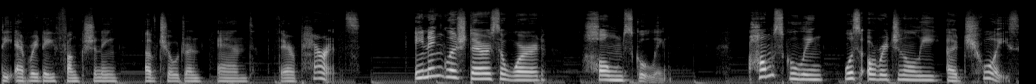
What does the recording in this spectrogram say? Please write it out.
the everyday functioning of children and their parents. In English, there's a word homeschooling homeschooling was originally a choice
